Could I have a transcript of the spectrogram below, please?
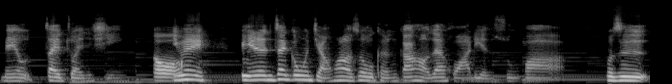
没有在专心？哦，因为别人在跟我讲话的时候，我可能刚好在滑脸书啊，或是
